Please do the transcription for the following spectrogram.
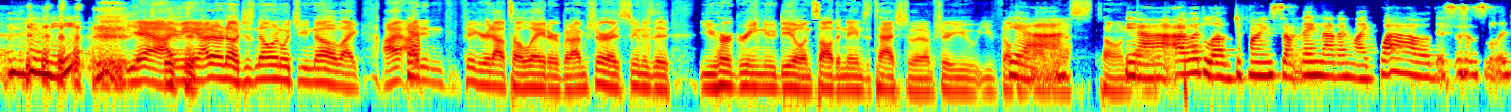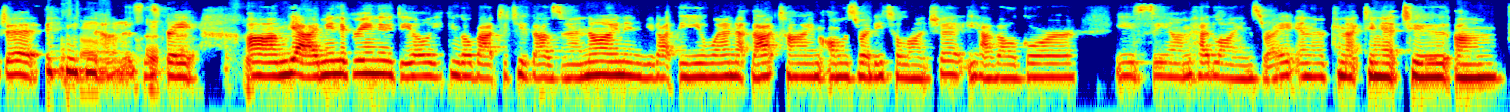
Me? yeah, I mean, I don't know. Just knowing what you know, like I, I didn't figure it out till later, but I'm sure as soon as it, you heard Green New Deal and saw the names attached to it, I'm sure you you felt Yeah. tone. Yeah, I would love to find something that I'm like, wow, this is legit. you know, this is great. Um, yeah, I mean, the Green New Deal, you can go back to 2009 and you got the UN at that time almost ready to launch it. You have Al Gore, you see um, headlines, right? And they're connecting it to um,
